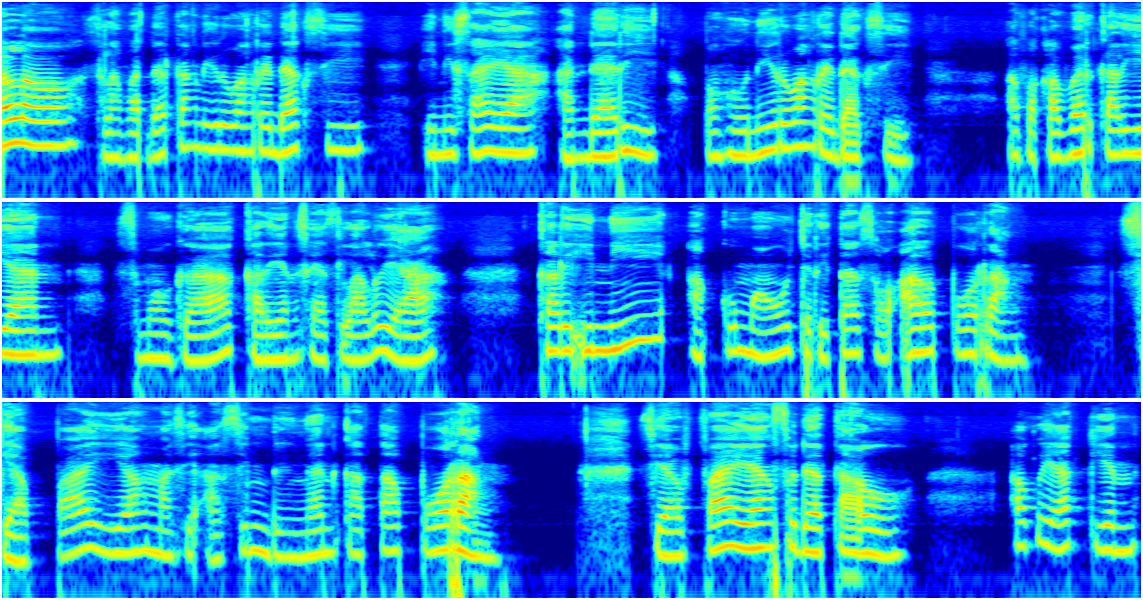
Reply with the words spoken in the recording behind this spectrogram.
Selamat datang di ruang redaksi. Ini saya, Andari, penghuni ruang redaksi. Apa kabar kalian? Semoga kalian sehat selalu ya. Kali ini aku mau cerita soal porang. Siapa yang masih asing dengan kata porang? Siapa yang sudah tahu? Aku yakin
